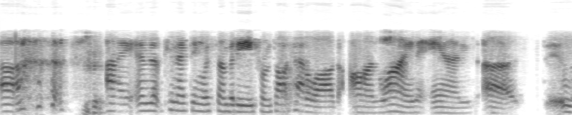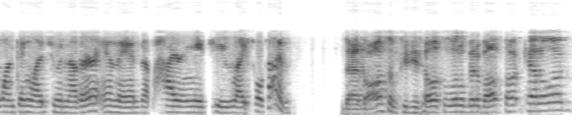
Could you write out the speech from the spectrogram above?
Uh, I ended up connecting with somebody from Thought Catalog online, and uh, one thing led to another, and they ended up hiring me to write full time. That's awesome. Could you tell us a little bit about Thought Catalog?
